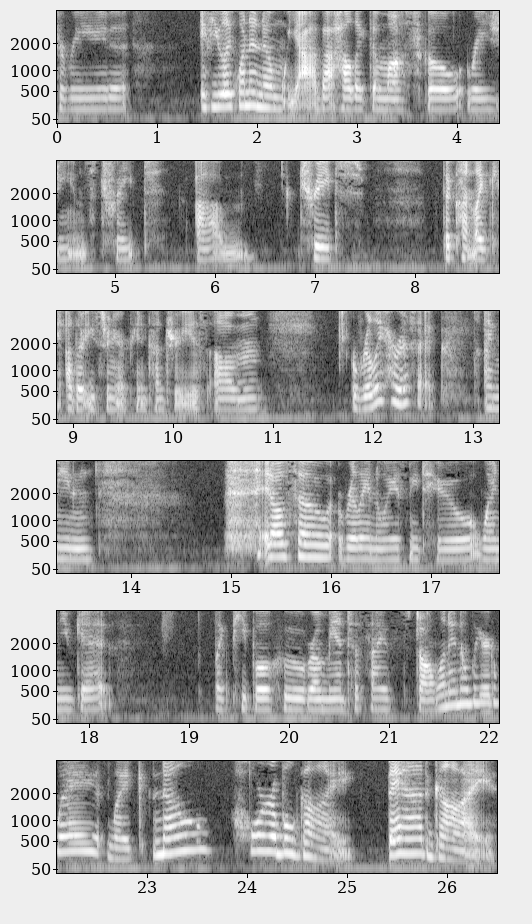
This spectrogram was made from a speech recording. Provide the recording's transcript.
to read if you like want to know yeah about how like the Moscow regimes treat um treat the con like other Eastern European countries um really horrific I mean it also really annoys me too when you get like people who romanticize Stalin in a weird way like no horrible guy bad guy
